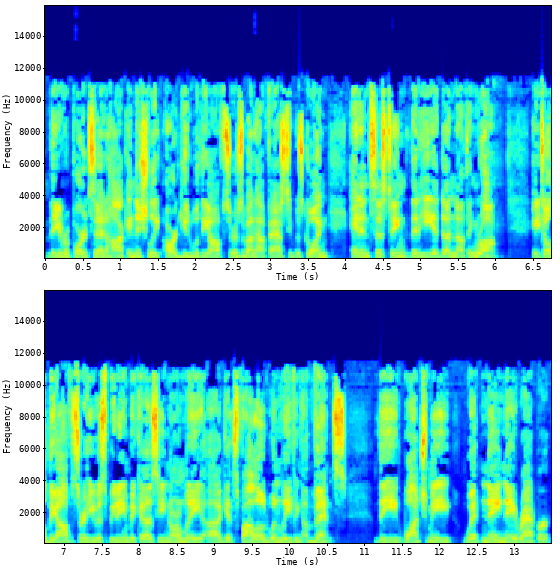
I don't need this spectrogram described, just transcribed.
The report said Hawk initially argued with the officers about how fast he was going and insisting that he had done nothing wrong. He told the officer he was speeding because he normally uh, gets followed when leaving events. The Watch Me Whip Nae Nae rapper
